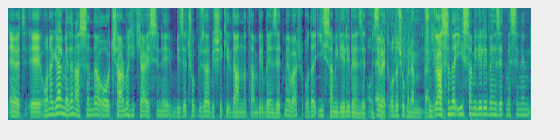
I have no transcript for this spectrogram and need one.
Evet, e, ona gelmeden aslında o çarmıh hikayesini bize çok güzel bir şekilde anlatan bir benzetme var. O da İsa Miryeli benzetmesi. Evet, o da çok önemli bir benzetme. Çünkü aslında İsa Miryeli benzetmesinin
